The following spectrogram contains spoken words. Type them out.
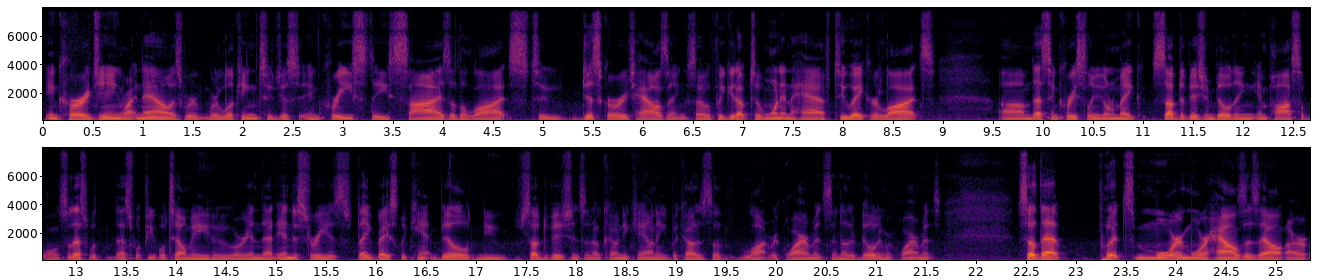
Encouraging right now is we're, we're looking to just increase the size of the lots to discourage housing. So if we get up to one and a half, two acre lots, um, that's increasingly going to make subdivision building impossible. And So that's what that's what people tell me who are in that industry is they basically can't build new subdivisions in Oconee County because of lot requirements and other building requirements. So that puts more and more houses out our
